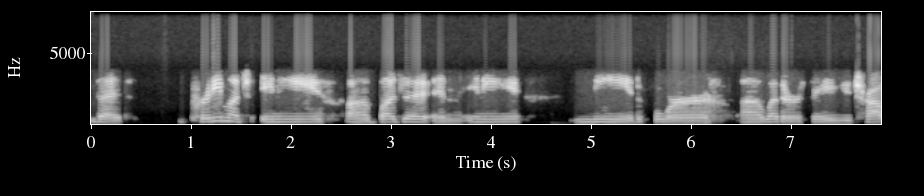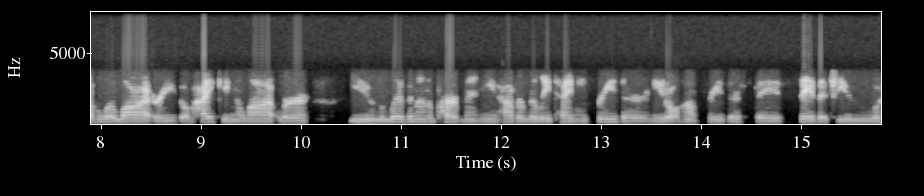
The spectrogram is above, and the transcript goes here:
that pretty much any uh, budget and any need for uh, whether, say, you travel a lot or you go hiking a lot or you live in an apartment and you have a really tiny freezer and you don't have freezer space, say that you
